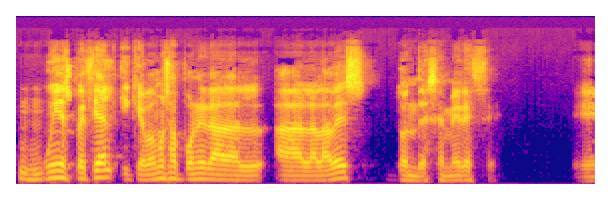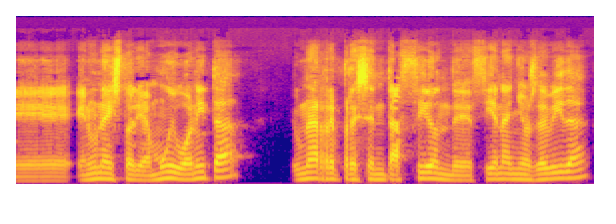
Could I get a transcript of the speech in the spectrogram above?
Muy especial y que vamos a poner al, al Alavés donde se merece. Eh, en una historia muy bonita, en una representación de 100 años de vida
